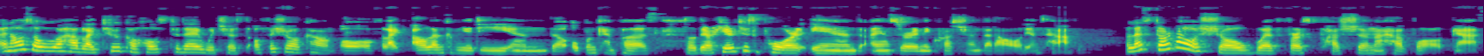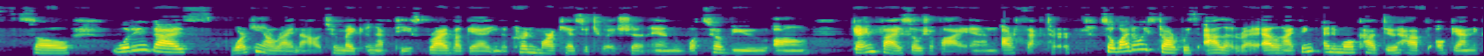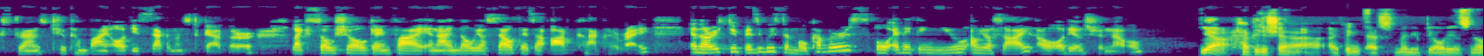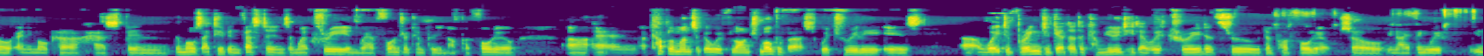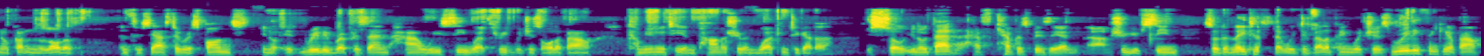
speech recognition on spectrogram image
And also we will have like two co-hosts today, which is the official account of like Outland Community and the Open Campus. So they're here to support and answer any question that our audience have. Let's start our show with first question I have for our guests. So what are you guys working on right now to make NFTs thrive again in the current market situation? And what's your view on GameFi, SocialFi, and art sector. So why don't we start with Alan, right? Alan, I think Animoca do have the organic strengths to combine all these segments together, like social, GameFi, and I know yourself as an art collector, right? And are you still busy with the Mochaverse or anything new on your side? Our audience should know. Yeah, happy to share. Uh, I think, as many of the audience know, Animoca has been the most active investor in Web3, and we have 400 companies in our portfolio. Uh, and a couple of months ago, we've launched Mochaverse, which really is a way to bring together the community that we've created through the portfolio. So, you know, I think we've, you know, gotten a lot of enthusiastic response. You know, it really represents how we see Web3, which is all about community and partnership and working together. So, you know, that have kept us busy and I'm sure you've seen. So the latest that we're developing, which is really thinking about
